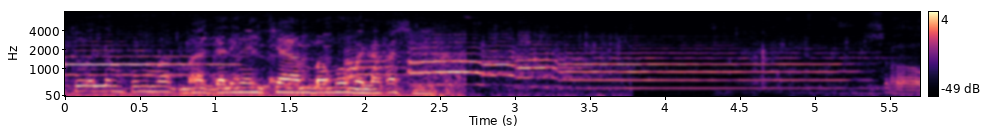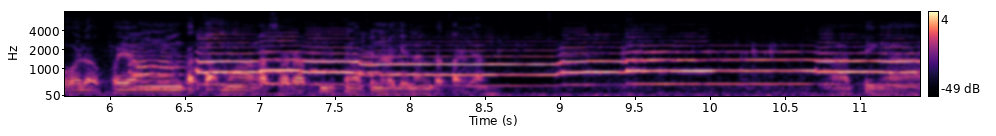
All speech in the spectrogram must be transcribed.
Ito alam kong ma- magaling ang tsamba mo, malakas eh. So wala pa yung gata mga kasarap, hindi natin nalagyan ng gata yan. Ating ah,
